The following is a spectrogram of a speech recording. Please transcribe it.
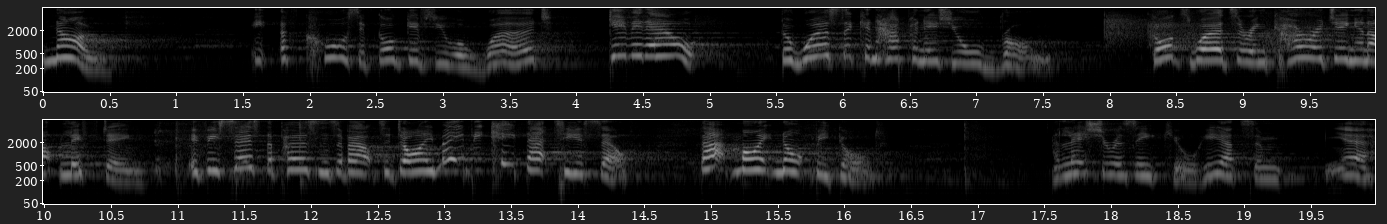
No. It, of course, if God gives you a word, give it out. The worst that can happen is you're wrong. God's words are encouraging and uplifting. If He says the person's about to die, maybe keep that to yourself. That might not be God. Unless you're Ezekiel, he had some, yeah,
